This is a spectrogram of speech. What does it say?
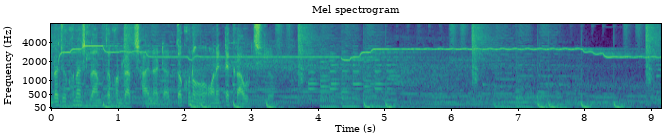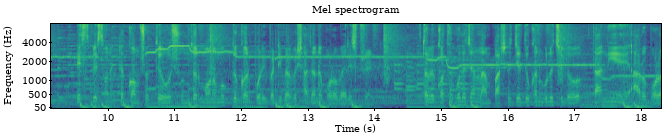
আমরা যখন আসলাম, তখন রাত সাড়ে নয়টা, তখনও অনেকটা ক্রাউড ছিল। স্পেস অনেকটা কম সত্ত্বেও সুন্দর, মনোমুগ্ধকর পরিপাটিভাবে সাজানো বড় ভাই রেস্টুরেন্ট তবে কথা বলে জানলাম, পাশের যে দোকানগুলো ছিল, তা নিয়ে আরও বড়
